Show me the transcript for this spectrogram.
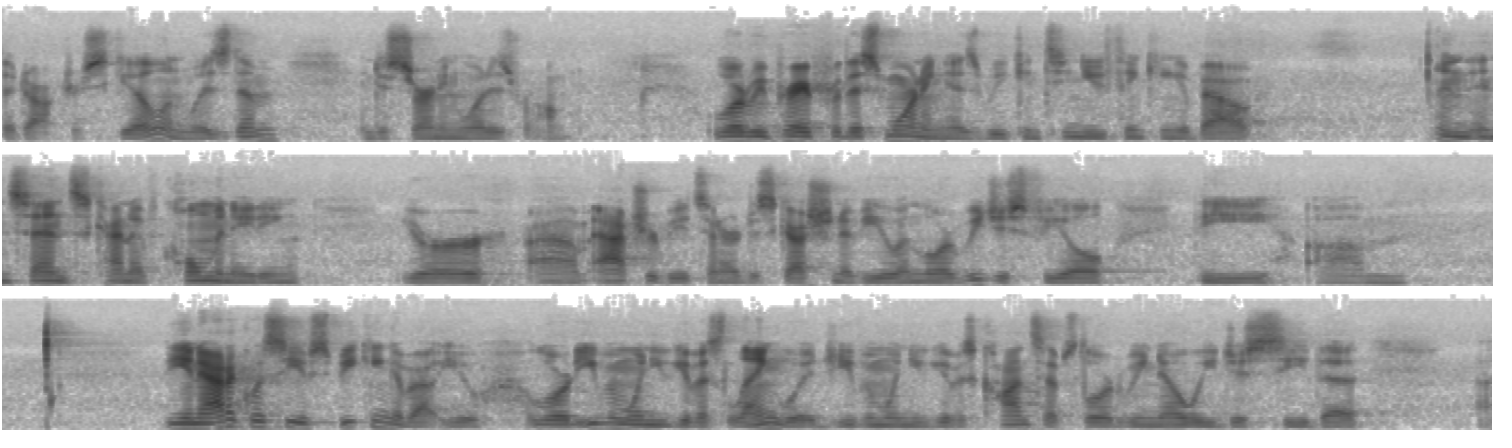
the doctor skill and wisdom in discerning what is wrong. Lord, we pray for this morning as we continue thinking about, in, in sense, kind of culminating your um, attributes in our discussion of you. And Lord, we just feel the. Um, the inadequacy of speaking about you. Lord, even when you give us language, even when you give us concepts, Lord, we know we just see the, uh,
